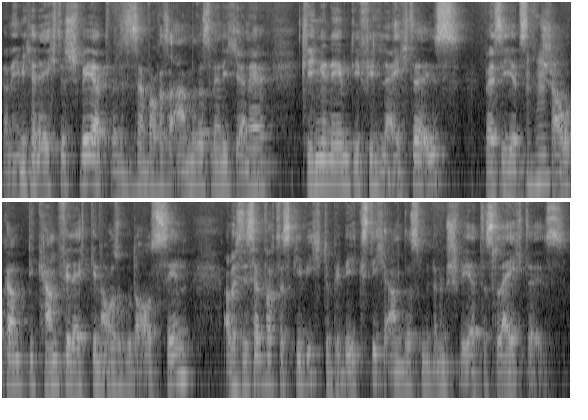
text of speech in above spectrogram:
dann nehme ich ein echtes Schwert. Weil das ist einfach was anderes, wenn ich eine Klinge nehme, die viel leichter ist, weil sie jetzt schauen kann, die kann vielleicht genauso gut aussehen. Aber es ist einfach das Gewicht. Du bewegst dich anders mit einem Schwert, das leichter ist.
